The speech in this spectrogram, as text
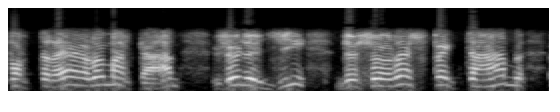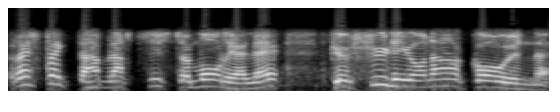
portraits, remarquables, je le dis, de ce respectable, respectable artiste montréalais que fut Léonard Cohen.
